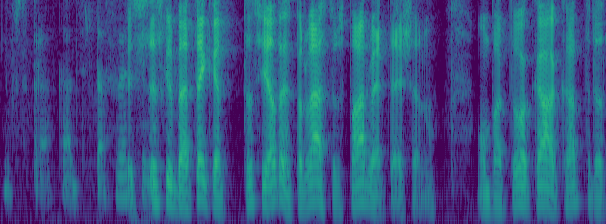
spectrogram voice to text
Jūsuprāt, kādas ir tās versijas? Es, es gribētu teikt, ka tas ir jautājums par vēstures pārvērtēšanu un par to, kā katra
